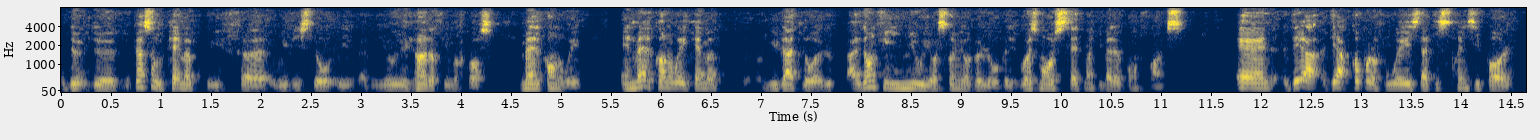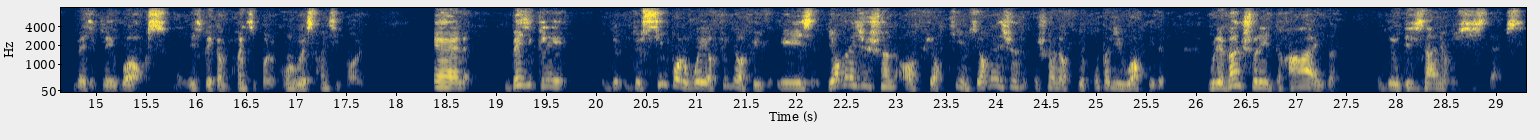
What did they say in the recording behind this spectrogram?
the, the, the person who came up with uh, with this law, you heard of him of course, Mel Conway, and Mel Conway came up with that law. I don't think he knew he was coming law, but it was more a statement he made at conference. And there are there are a couple of ways that this principle basically works. This become principle, Conway's principle, and basically the, the, simple way of thinking of it is the organization of your teams, the organization of the company you work with will eventually drive the design of the systems.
